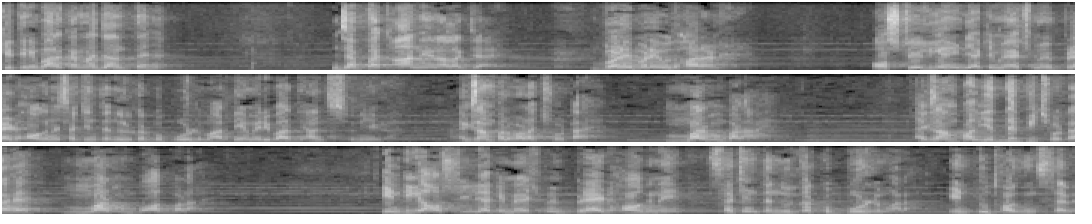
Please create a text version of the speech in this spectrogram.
कितनी बार करना जानते हैं? जब तक आने ना लग जाए। बड़े बड़े उदाहरण हैं। ऑस्ट्रेलिया इंडिया के मैच में ब्रेड हॉग ने सचिन तेंदुलकर को बोल्ड मार दिया। मेरी बात ध्यान से सुनिएगा। एग्ज़ाम्पल बड़ा छोटा है। मर्म बड़ा है। एग्ज़ाम्पल यद्यपि छोटा है, मर्म बहुत बड़ा है। इंडिया ऑस्ट्रेलिया के मैच में ब्रेड हॉग ने सचिन तेंदुलकर को बोल्ड मारा इन 2007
